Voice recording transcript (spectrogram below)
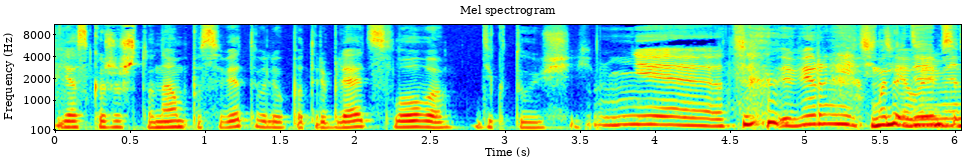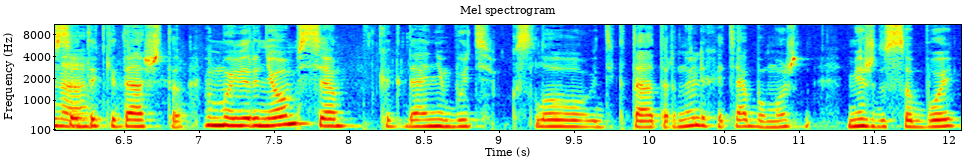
я скажу, что нам посоветовали употреблять слово «диктующий». Нет, верните Мы надеемся. Все-таки, да, что мы вернемся когда-нибудь к слову диктатор, ну или хотя бы, может, между собой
